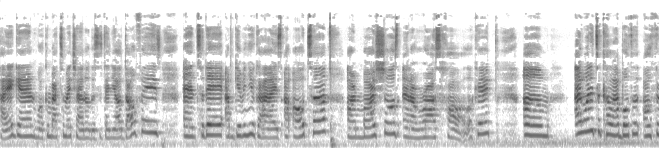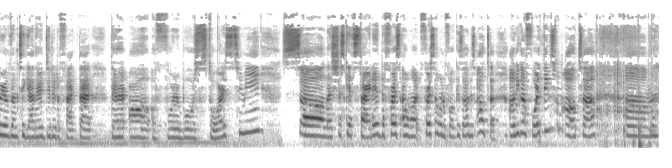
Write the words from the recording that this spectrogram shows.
hi again, welcome back to my channel. This is Danielle Dollface, and today I'm giving you guys a Ulta, a Marshalls, and a Ross haul, okay? Um, I wanted to collab both of, all three of them together due to the fact that they're all affordable stores to me. So let's just get started. The first I want first I want to focus on is Ulta. I only got four things from Ulta. Um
